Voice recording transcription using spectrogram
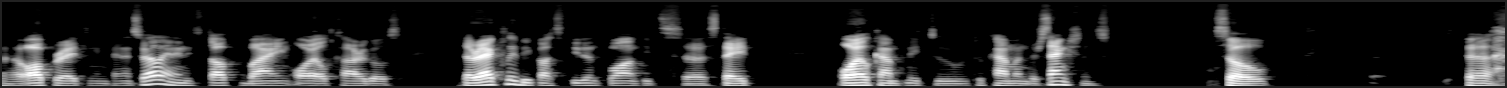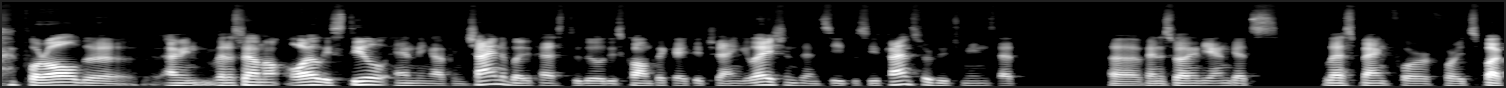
uh, operating in Venezuela and it stopped buying oil cargoes directly because it didn't want its uh, state oil company to, to come under sanctions. So, uh, for all the, I mean, Venezuelan oil is still ending up in China, but it has to do these complicated triangulations and C2C transfers, which means that uh, Venezuela in the end gets less bang for, for its buck.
